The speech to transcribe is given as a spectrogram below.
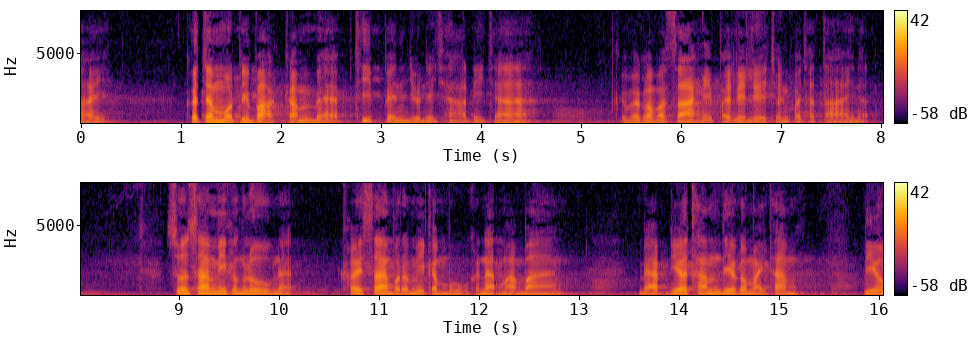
าย ก็จะหมดวิบากกรรมแบบที่เป็นอยู่ในชาตินี้จ้าคือหมายความว่าสร้างนี้ไปเรื่อย ๆ จนกว่าจะตายนะ่ะส่วนสามีของลูกนะ่ะ เคยสร้างบารมีกับหมู่คณะมาบ้าง แบบเดี๋ยวทำเดี๋ยวก็ไม่ทำเดี๋ยว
